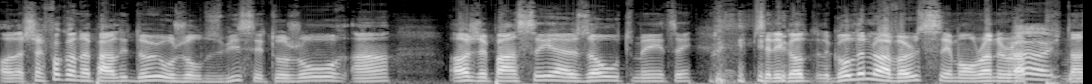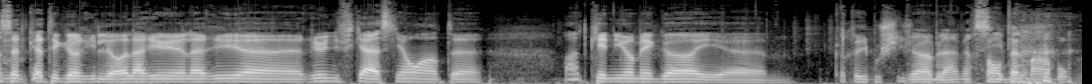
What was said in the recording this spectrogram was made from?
on, à chaque fois qu'on a parlé d'eux aujourd'hui, c'est toujours en Ah, j'ai pensé à eux autres, mais tu sais. C'est les Gold- le Golden Lovers, c'est mon runner-up Ah dans cette catégorie-là. La, ré- la ré- euh, réunification entre, euh, entre Kenny Omega et euh, Kota Ibushi. j'ai un blanc, Ils sont tellement beaux.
